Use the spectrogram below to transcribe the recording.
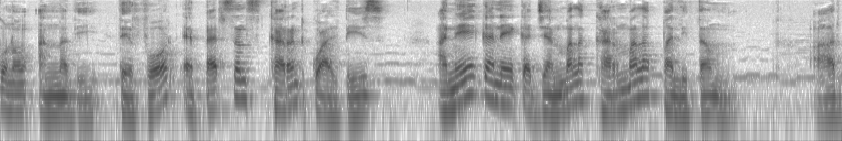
గుణం అన్నది therefore a person's current qualities అనేకనేక జన్మల కర్మల ఫలితం are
